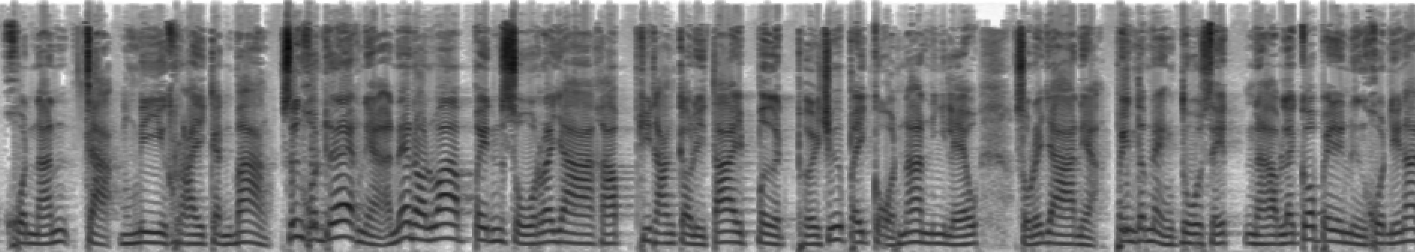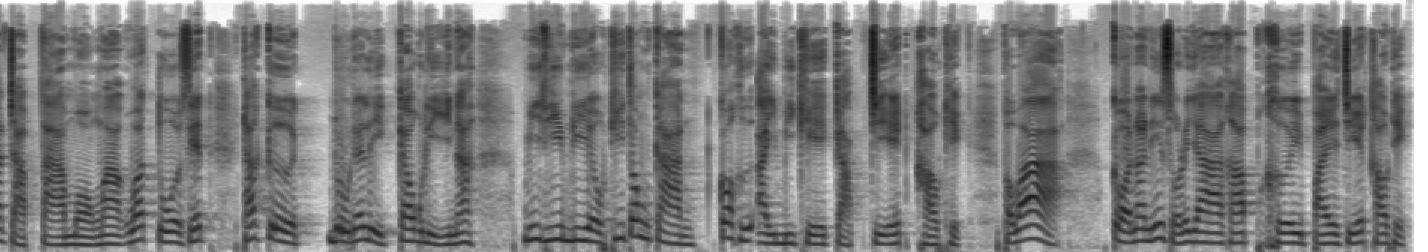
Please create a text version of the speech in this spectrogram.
6 คนนั้นจะมีใครกันบ้าง ซึ่งคนแรกเนี่ยแน่นอนว่าเป็นโสระยาครับที่ทางเกาหลีใต้เปิดเผยชื่อไปก่อนหน้านี้แล้ว โสระยาเนี่ยเป็นตำแหน่งตัวเซตนะครับแล้วก็เป็นหนึ่งคนที่น่าจับตามองมากว่าตัวเซตถ้าเกิดอยู่ในลีกเกาหลีนะมีทีมเดียวที่ต้องการ ก็คือ IBK กับ GS Caltech เพราะว่าก่อนหน้านี้โสรยาครับเคยไป GS Caltech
